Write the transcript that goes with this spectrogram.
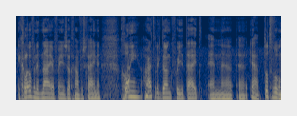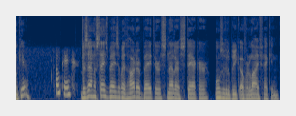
ik geloof in het najaar van je zal gaan verschijnen. Gonnie, hartelijk dank voor je tijd. En eh, eh, ja, tot de volgende keer. Oké. We zijn nog steeds bezig met harder, beter, sneller, sterker. Onze rubriek over lifehacking.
